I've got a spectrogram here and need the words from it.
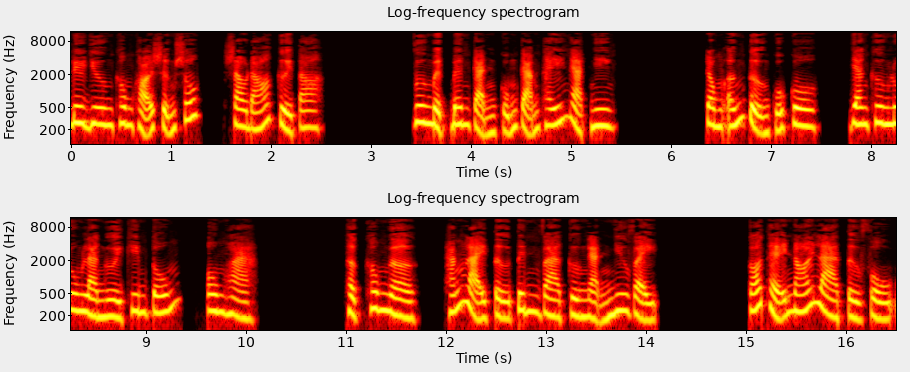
Liêu Dương không khỏi sửng sốt, sau đó cười to. Vương Mịch bên cạnh cũng cảm thấy ngạc nhiên. Trong ấn tượng của cô, Giang Khương luôn là người khiêm tốn, ôn hòa. Thật không ngờ, hắn lại tự tin và cường ngạnh như vậy. Có thể nói là tự phụ.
